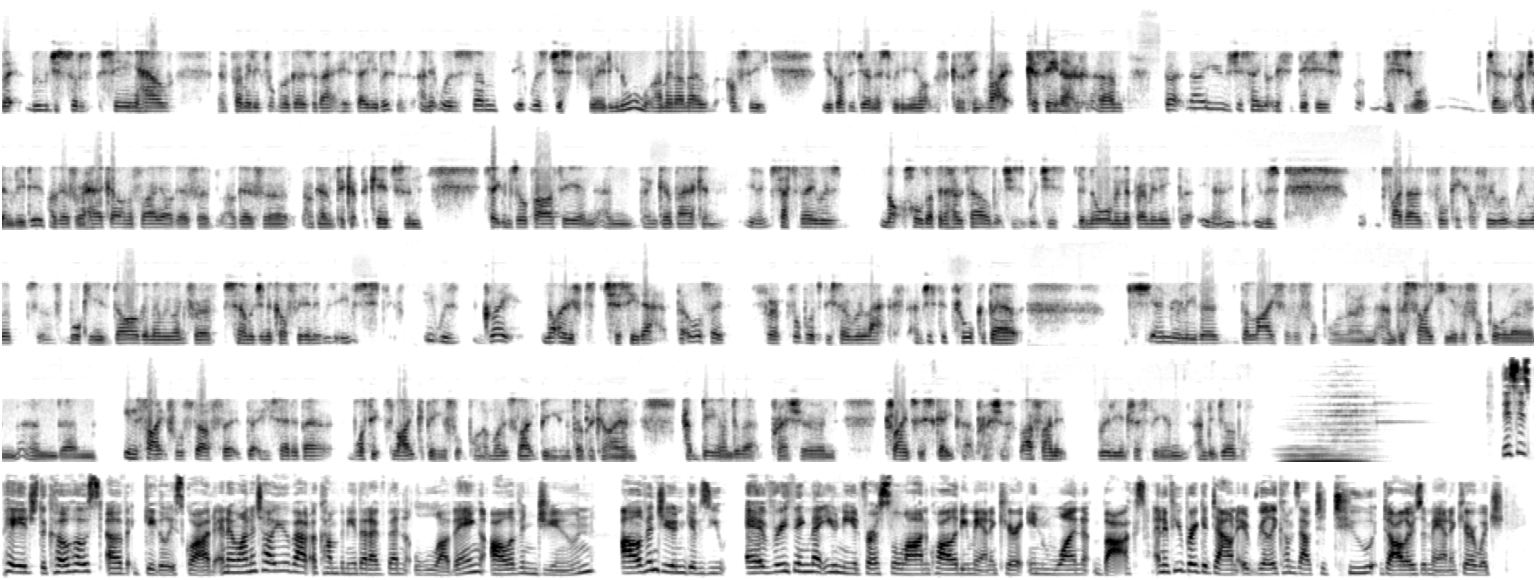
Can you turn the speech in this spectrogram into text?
but we were just sort of seeing how a Premier League footballer goes about his daily business, and it was um, it was just really normal. I mean, I know obviously you've got a journalist with you, you're not going to think right casino, um, but no, he was just saying that this this is this is what I generally do. I'll go for a haircut on the Friday. I'll go for I'll go for I'll go and pick up the kids and take them to a party and and then go back. And you know, Saturday was not holed up in a hotel, which is which is the norm in the Premier League. But you know, it was five hours before kickoff. We were we were sort of walking his dog, and then we went for a sandwich and a coffee. And it was it was just it was great not only to see that, but also for a football to be so relaxed and just to talk about generally the, the life of a footballer and, and the psyche of a footballer and, and um, insightful stuff that, that he said about what it's like being a footballer and what it's like being in the public eye and being under that pressure and trying to escape that pressure. I find it really interesting and, and enjoyable. This is Paige, the co-host of Giggly Squad, and I want to tell you about a company that I've been loving, Olive and June. Olive and June gives you everything that you need for a salon quality manicure in one box. And if you break it down, it really comes out to $2 a manicure, which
